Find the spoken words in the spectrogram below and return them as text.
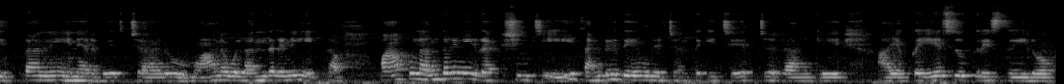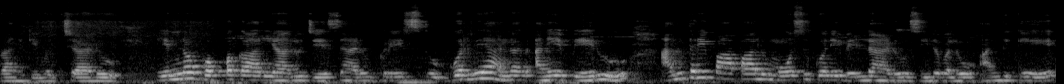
చిత్తాన్ని నెరవేర్చాడు. మానవులందరినీ త- పాపులందరినీ రక్షించి తండ్రి దేవుని చెంతకి చేర్చడానికి ఆ యొక్క యేసుక్రీస్తు ఈ లోకానికి వచ్చాడు. ఎన్నో గొప్ప కార్యాలు చేశాడు క్రీస్తు. గొర్రె అన అనే పేరు అందరి పాపాలు మోసుకొని వెళ్ళాడు సిలువలో. అందుకే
